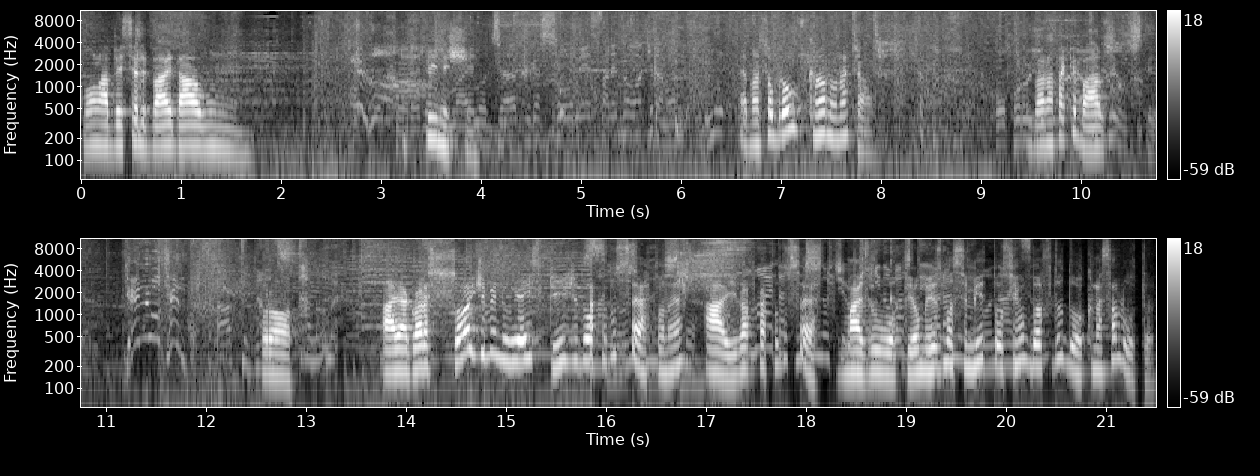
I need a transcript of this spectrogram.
Vamos lá ver se ele vai dar um finish. É, mas sobrou o cano, né, cara? Vai no ataque básico. Pronto. Aí agora é só diminuir a speed do tudo certo, né? Aí vai ficar tudo certo. Mas o Orfeu mesmo assim mitou sem o buff do Doku nessa luta.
